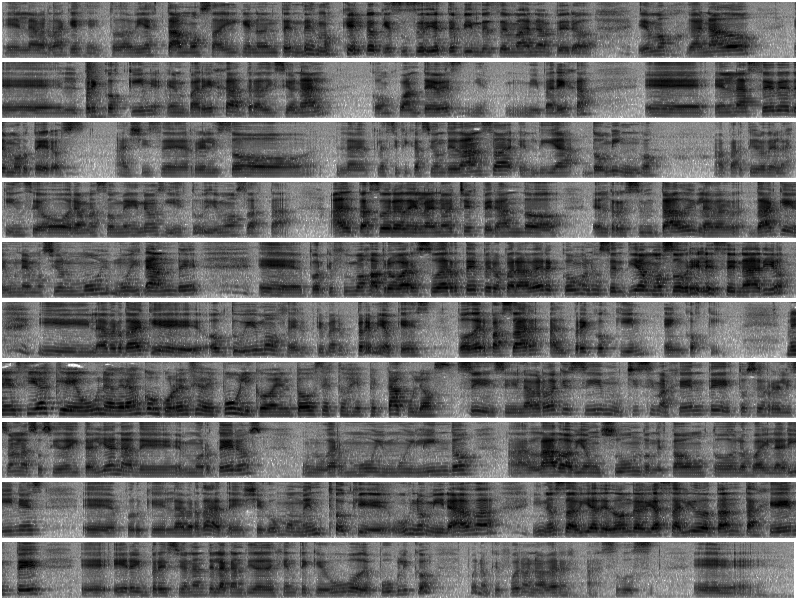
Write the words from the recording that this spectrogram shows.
Eh, la verdad que todavía estamos ahí, que no entendemos qué es lo que sucedió este fin de semana, pero hemos ganado eh, el pre-Cosquín en pareja tradicional con Juan Tevez, mi, pareja, eh, en la sede de Morteros. Allí se realizó la clasificación de danza el día domingo, a partir de las 15 horas más o menos, y estuvimos hasta altas horas de la noche esperando el resultado y la verdad que una emoción muy, muy grande eh, porque fuimos a probar suerte, pero para ver cómo nos sentíamos sobre el escenario y la verdad que obtuvimos el primer premio que es poder pasar al pre-Cosquín en Cosquín. Me decías que hubo una gran concurrencia de público en todos estos espectáculos. Sí, sí, la verdad que sí, muchísima gente. Esto se realizó en la Sociedad Italiana de Morteros un lugar muy, muy lindo. Al lado había un Zoom donde estábamos todos los bailarines, eh, porque la verdad, eh, llegó un momento que uno miraba y no sabía de dónde había salido tanta gente. Eh, era impresionante la cantidad de gente que hubo, de público, bueno, que fueron a ver a sus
